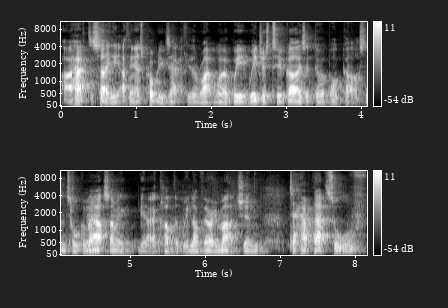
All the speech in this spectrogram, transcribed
I have to say, I think that's probably exactly the right word. We, we're just two guys that do a podcast and talk about something, you know, a club that we love very much. And to have that sort of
